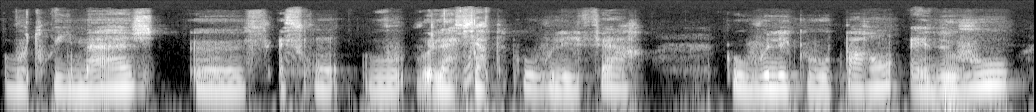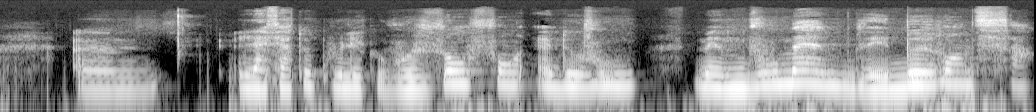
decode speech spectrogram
Votre image, euh, la fierté que vous voulez faire, que vous voulez que vos parents aient de vous, euh, la fierté que vous voulez que vos enfants aient de vous, même vous-même, vous avez besoin de ça.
